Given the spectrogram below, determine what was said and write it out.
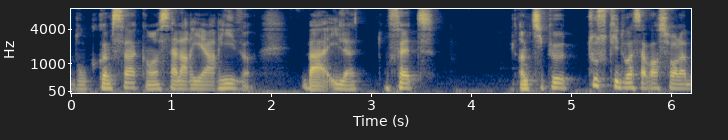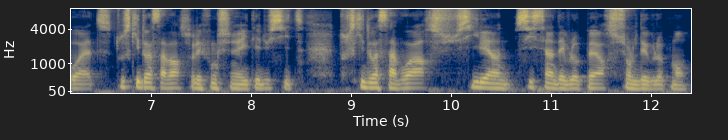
Donc comme ça, quand un salarié arrive, bah il a en fait un petit peu tout ce qu'il doit savoir sur la boîte, tout ce qu'il doit savoir sur les fonctionnalités du site, tout ce qu'il doit savoir si c'est un développeur sur le développement,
